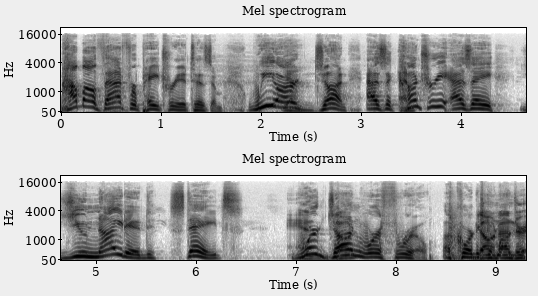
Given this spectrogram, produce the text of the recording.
How about that for patriotism? We are done. As a country, as a united states, And we're done, we're through, according to under,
